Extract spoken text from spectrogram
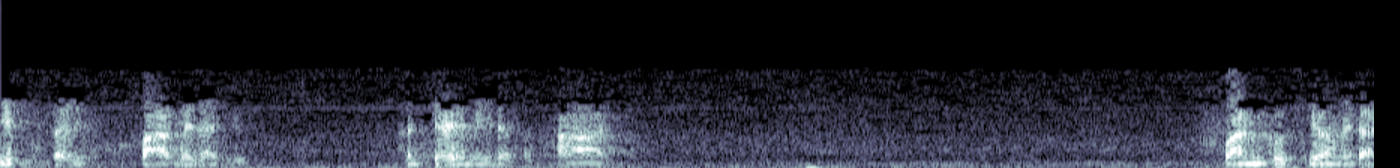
ยิบใส่ปากไม่ได้อยู่ทันใจไม่มีแล้วก็ตายฟันก็เคี้ยวไม่ได้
